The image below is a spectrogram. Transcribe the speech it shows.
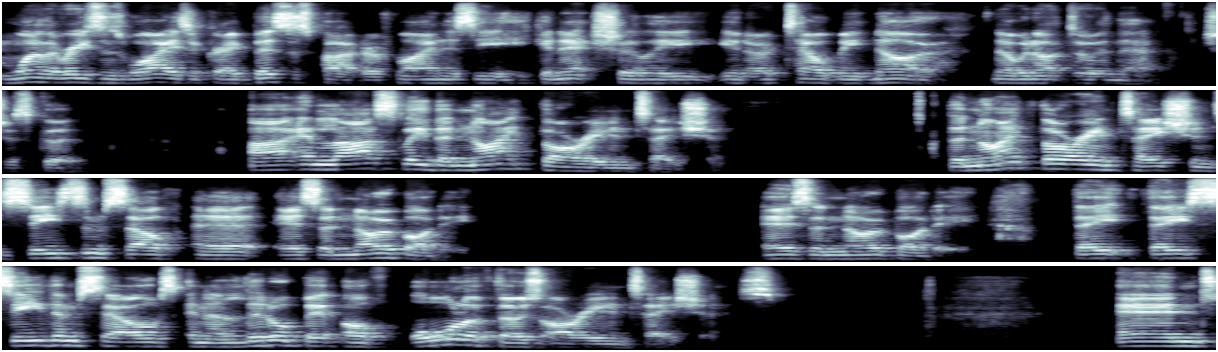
One of the reasons why he's a great business partner of mine is he, he can actually, you know, tell me, no, no, we're not doing that, which is good. Uh, and lastly, the ninth orientation. The ninth orientation sees himself uh, as a nobody, as a nobody. They, they see themselves in a little bit of all of those orientations. And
